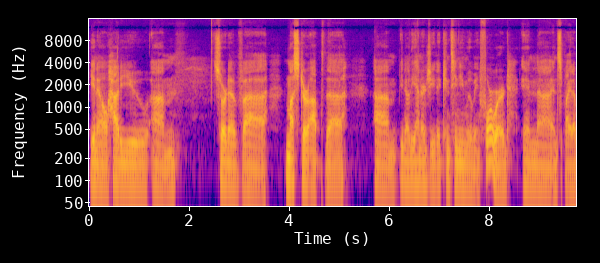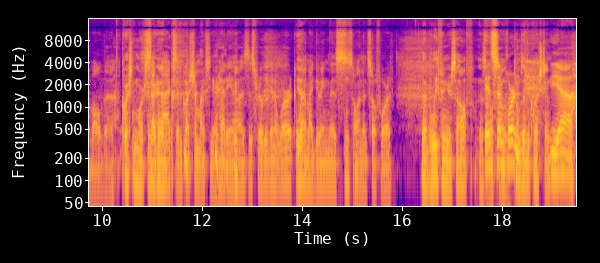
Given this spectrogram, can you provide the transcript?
you know, how do you um, sort of uh, muster up the um, you know the energy to continue moving forward in uh, in spite of all the Question marks setbacks and question marks in your head. You know, is this really going to work? Why am I doing this? So on and so forth. That belief in yourself is It's important. comes into question. Yeah,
